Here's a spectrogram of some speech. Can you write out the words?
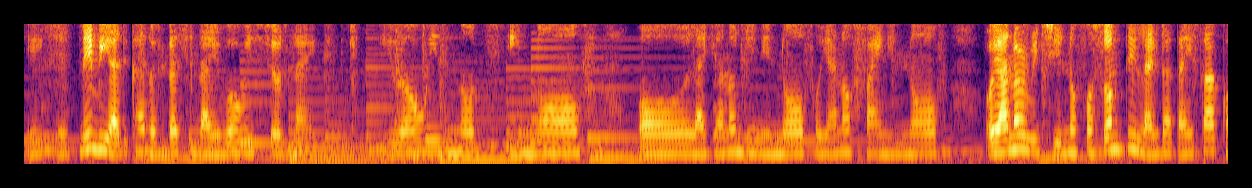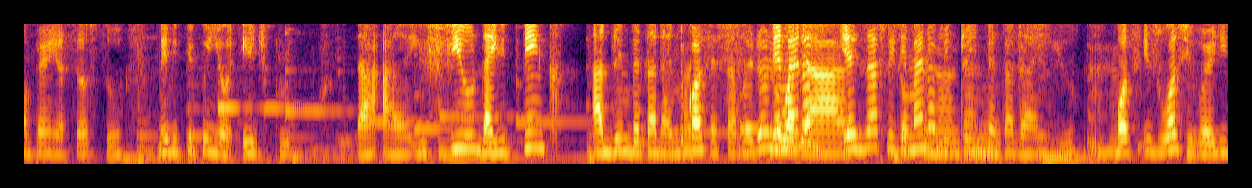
Do you maybe you're the kind of person that you've always felt like you're always not enough or like you're not doing enough or you're not fine enough or you're not rich enough or something like that and you start comparing yourselves to maybe people in your age group that are you feel that you think are doing better than you. Because better, they know might not are exactly. They might not be doing better than you but it's what you've already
